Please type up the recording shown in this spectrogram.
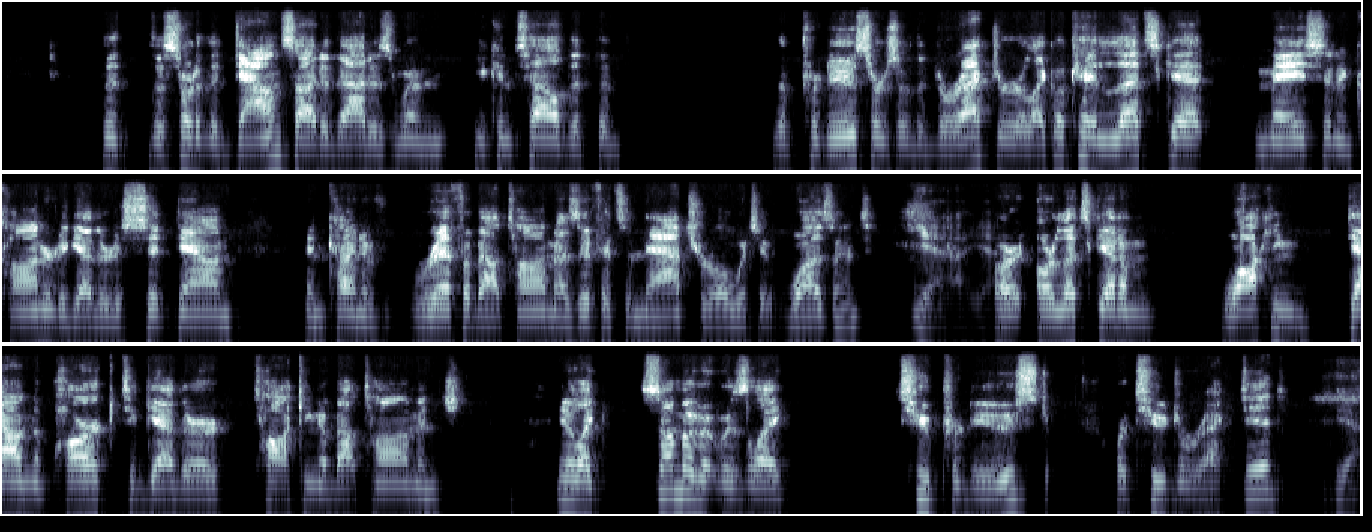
the the sort of the downside of that is when you can tell that the the producers or the director are like, okay, let's get Mason and Connor together to sit down and kind of riff about Tom as if it's a natural, which it wasn't Yeah, yeah. or or let's get them walking down the park together talking about Tom and you know like some of it was like too produced or too directed Yeah.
